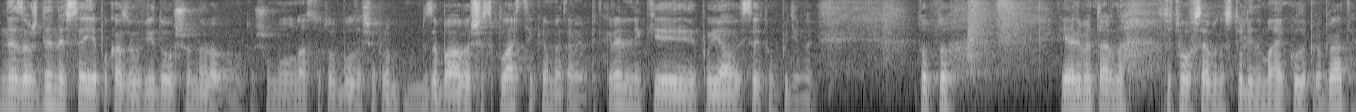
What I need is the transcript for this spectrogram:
не завжди не все я показував відео, що ми робимо. Тому у нас тут були ще забави ще з пластиками, там і підкрильники появилися і тому подібне. Тобто я елементарно тут в себе на столі немає коли прибрати.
